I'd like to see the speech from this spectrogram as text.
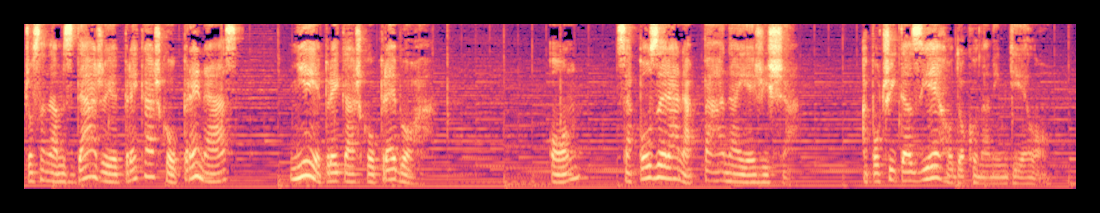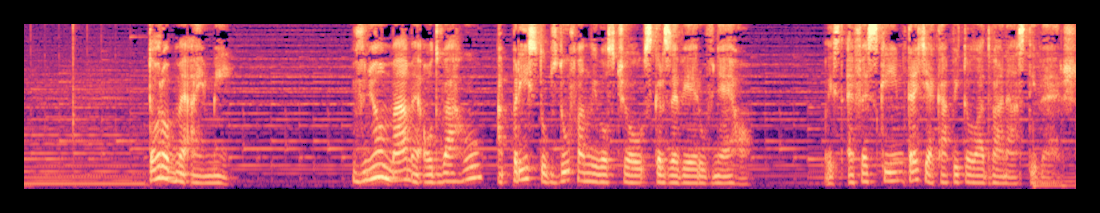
čo sa nám zdá, že je prekážkou pre nás, nie je prekážkou pre Boha. On sa pozerá na pána Ježiša a počíta s jeho dokonaným dielom to robme aj my. V ňom máme odvahu a prístup s dúfanlivosťou skrze vieru v Neho. List Efeským, 3. kapitola, 12. verš.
